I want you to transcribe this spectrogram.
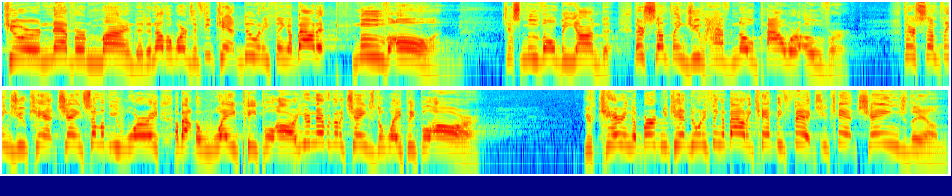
cure, never mind it. In other words, if you can't do anything about it, move on. Just move on beyond it. There's some things you have no power over. There's some things you can't change. Some of you worry about the way people are. You're never going to change the way people are. You're carrying a burden you can't do anything about. It can't be fixed. You can't change them.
